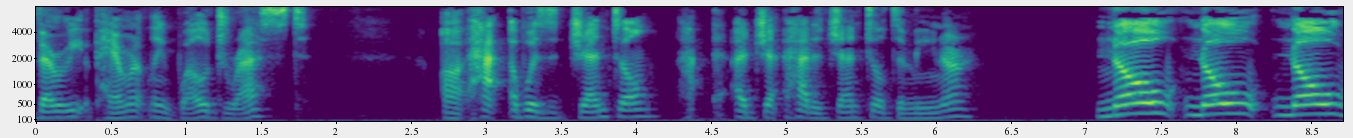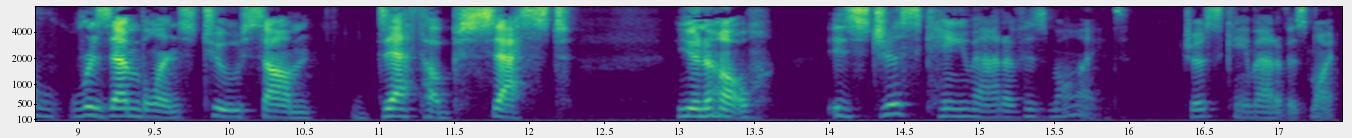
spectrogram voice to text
very apparently well dressed. Uh, ha- was gentle, ha- a, had a gentle demeanor. No no no resemblance to some death obsessed you know. It just came out of his mind. Just came out of his mind.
